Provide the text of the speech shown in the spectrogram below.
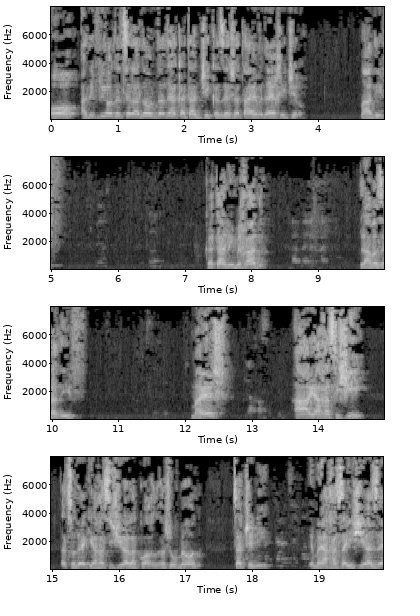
או עדיף להיות אצל אדון, אתה יודע, קטנצ'יק כזה, שאתה העבד היחיד שלו. מה עדיף? קטן עם אחד. למה זה עדיף? מה יש? אה, יחס אישי. אתה צודק, יחס אישי ללקוח, זה חשוב מאוד. מצד שני, עם היחס האישי הזה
